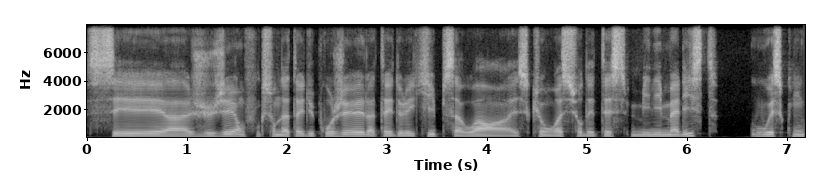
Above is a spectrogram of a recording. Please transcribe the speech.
c'est à juger en fonction de la taille du projet, la taille de l'équipe, savoir euh, est-ce qu'on reste sur des tests minimalistes ou est-ce qu'on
